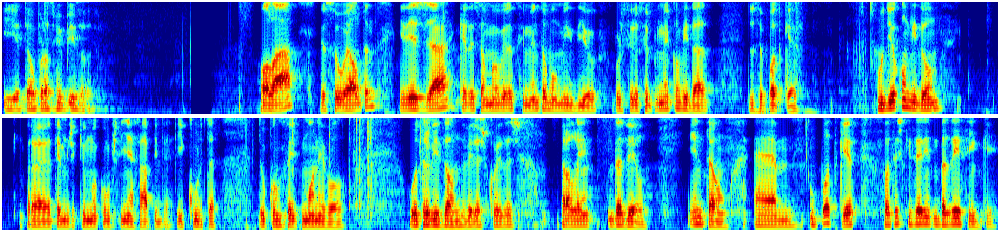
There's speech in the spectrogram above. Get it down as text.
e até o próximo episódio. Olá, eu sou o Elton e desde já quero deixar o meu agradecimento ao meu amigo Diogo por ser o seu primeiro convidado do seu podcast. O Diogo convidou-me para termos aqui uma conversinha rápida e curta do conceito Moneyball, outra visão de ver as coisas para além da dele. Então, um, ehm, o podcast, se vocês quiserem, baseia-se em quê?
